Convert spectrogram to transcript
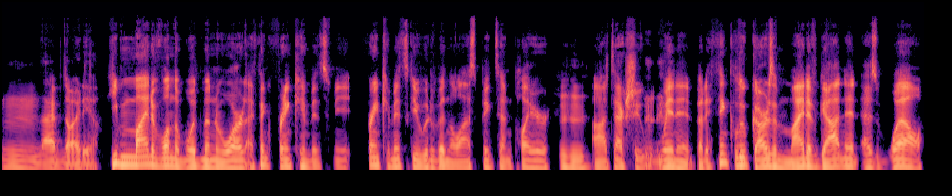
Mm, I have no idea. He might have won the Wooden Award. I think Frank Kaminsky Frank Kaminsky would have been the last Big Ten player Mhm. uh, to actually win it. But I think Luke Garza might have gotten it as well.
